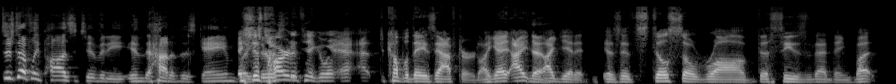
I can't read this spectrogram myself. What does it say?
there's definitely positivity in the out of this game. It's like, just hard to take away a, couple days after. Like I I, yeah. I get it because it's still so raw of this season ending. But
